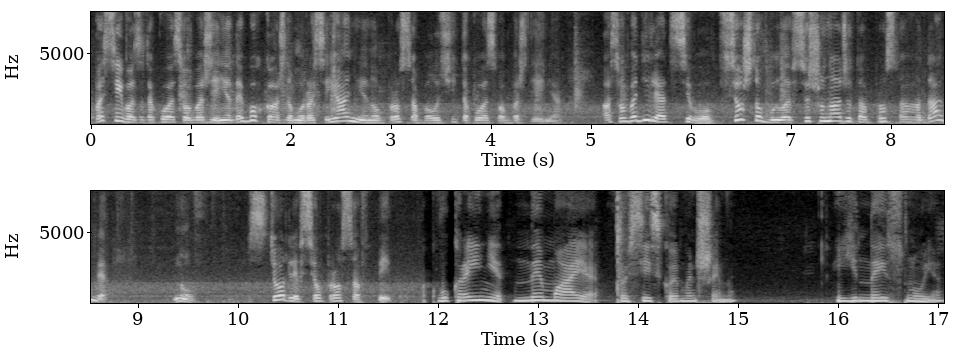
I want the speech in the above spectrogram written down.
Спасибо за такое освобождение. Дай бог каждому россиянину просто получить такое освобождение. Освободили от всего. Все, что было, все, что нажито просто годами, ну, стерли все просто в пепел. В Україні немає російської меншини. Її не існує.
